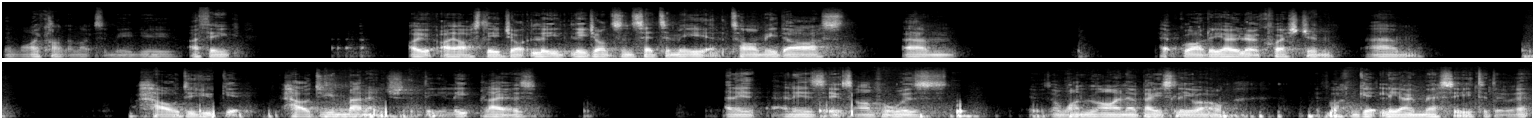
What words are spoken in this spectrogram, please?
then why can't the likes of me and you? I think I, I asked Lee, Lee, Lee, Johnson said to me at the time he'd asked um, Pep Guardiola a question. Um, how do you get? How do you manage the elite players? And it, and his example was it was a one liner basically. Well, if I can get Leo Messi to do it,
